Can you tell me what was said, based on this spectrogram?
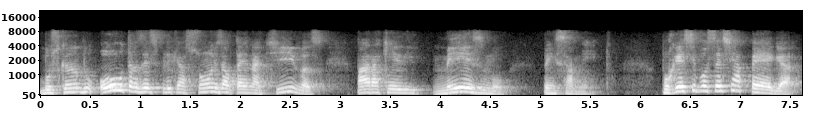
buscando outras explicações alternativas para aquele mesmo pensamento. Porque se você se apega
